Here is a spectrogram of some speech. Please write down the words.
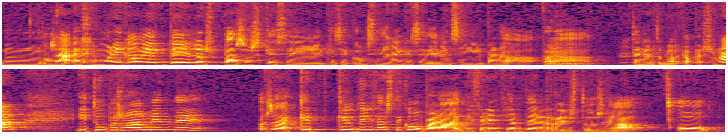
mm, o sea, hegemónicamente los pasos que se, que se consideran que se deben seguir para, para tener tu marca personal. Y tú personalmente, o sea, ¿qué, qué utilizaste como para diferenciarte del resto? O sea, o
